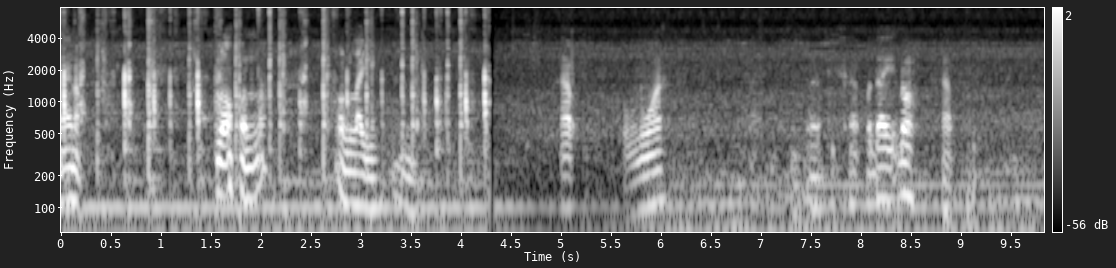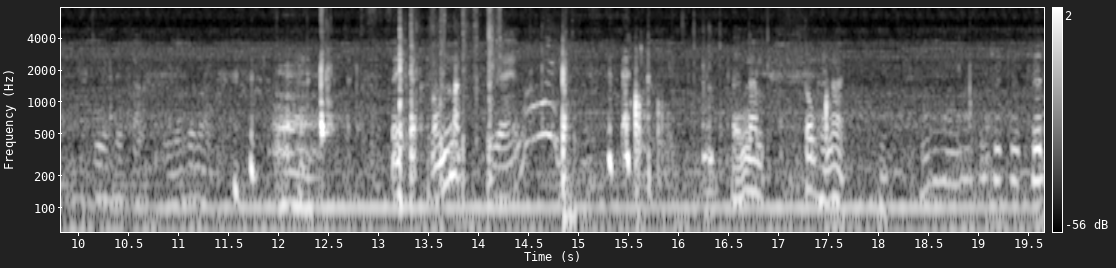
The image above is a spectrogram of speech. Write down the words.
นะเนาะร้องคนละอะไรอืมครับผมนัวำอ่าติดขัดมาได้เนาะครับอ่า ใส่น้ำหนักใหญ่น้อยใส่น้ำต้มให้หน่อยขึ้น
